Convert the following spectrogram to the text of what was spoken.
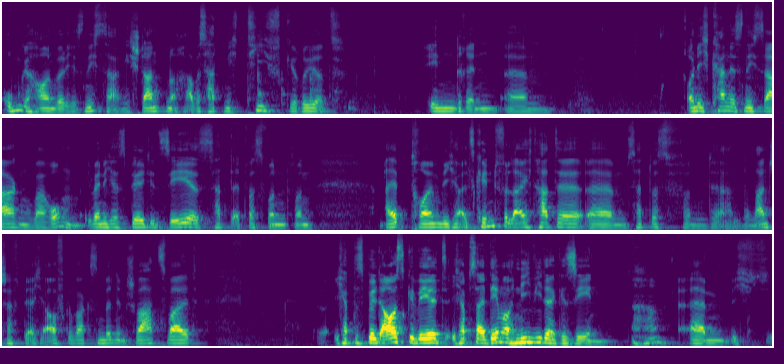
umgehauen, würde ich jetzt nicht sagen. Ich stand noch, aber es hat mich tief gerührt, innen drin. Ähm, und ich kann es nicht sagen, warum. Wenn ich das Bild jetzt sehe, es hat etwas von, von Albträumen, die ich als Kind vielleicht hatte. Ähm, es hat etwas von der Landschaft, in der ich aufgewachsen bin, im Schwarzwald. Ich habe das Bild ausgewählt, ich habe es seitdem auch nie wieder gesehen. Ähm, ich, äh,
